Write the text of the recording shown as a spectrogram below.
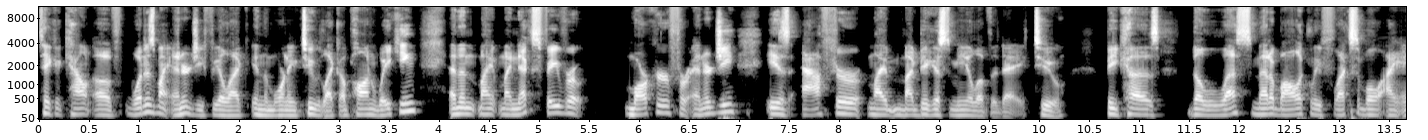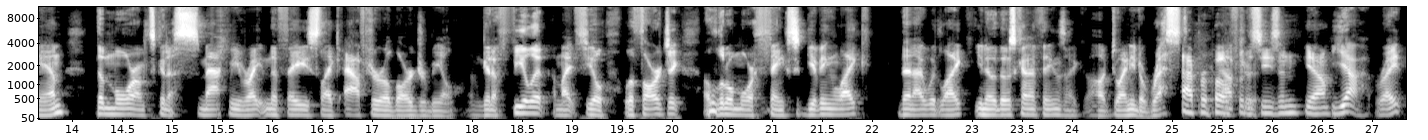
take account of what does my energy feel like in the morning too, like upon waking. And then my my next favorite marker for energy is after my my biggest meal of the day too, because the less metabolically flexible I am, the more it's going to smack me right in the face like after a larger meal. I'm going to feel it. I might feel lethargic, a little more Thanksgiving like than I would like, you know, those kind of things like, oh, do I need to rest? Apropos after- for the season. Yeah. Yeah, right.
